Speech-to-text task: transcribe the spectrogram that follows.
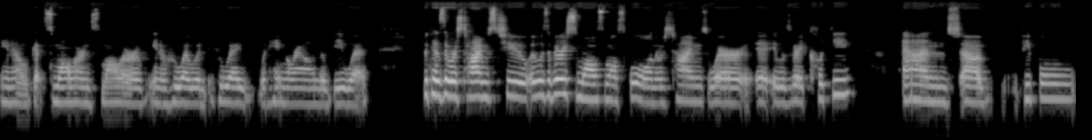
you know, get smaller and smaller of, you know, who I would who I would hang around or be with. Because there was times too, it was a very small, small school, and there was times where it, it was very clicky, and uh, people,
